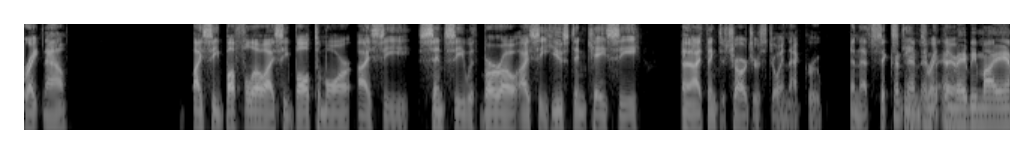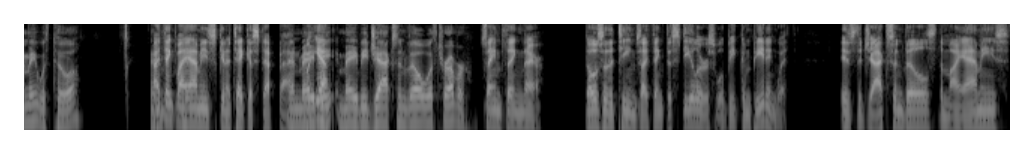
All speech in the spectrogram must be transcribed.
right now, I see Buffalo, I see Baltimore, I see Cincy with Burrow, I see Houston, KC, and I think the Chargers join that group. And that's six And, teams and, and, right and there. maybe Miami with Tua. I think Miami's going to take a step back. and maybe yeah, maybe Jacksonville with Trevor. same thing there. Those are the teams I think the Steelers will be competing with. Is the Jacksonvilles, the Miamis.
